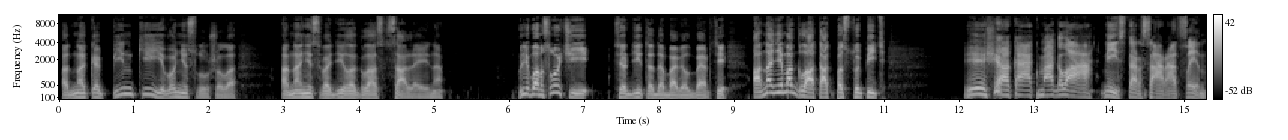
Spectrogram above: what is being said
Однако Пинки его не слушала — она не сводила глаз с Аллейна. «В любом случае», — сердито добавил Берти, — «она не могла так поступить». «Еще как могла, мистер Сарацин»,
